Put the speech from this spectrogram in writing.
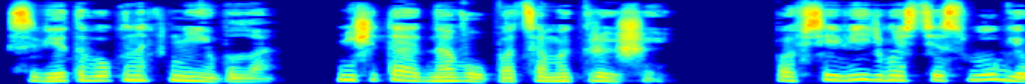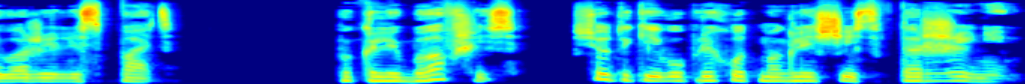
Света в окнах не было, не считая одного под самой крышей. По всей видимости, слуги ложились спать. Поколебавшись, все-таки его приход могли счесть вторжением,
